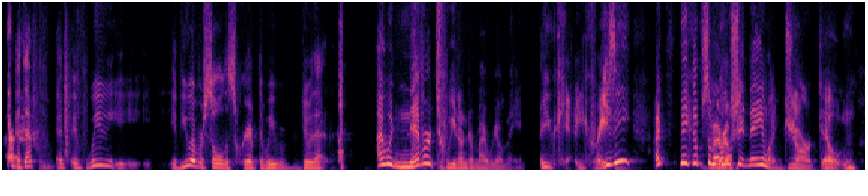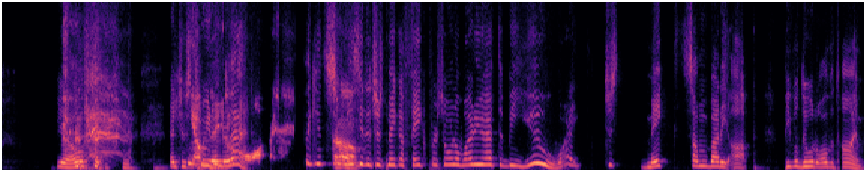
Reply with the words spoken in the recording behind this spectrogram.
at that if, if we if you ever sold a script and we were doing that, I would never tweet under my real name. Are you are you crazy? I'd make up some My real- bullshit name like Jar Delton, you know, and just tweet under that. Like it's so easy Um, to just make a fake persona. Why do you have to be you? Why just make somebody up? People do it all the time.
